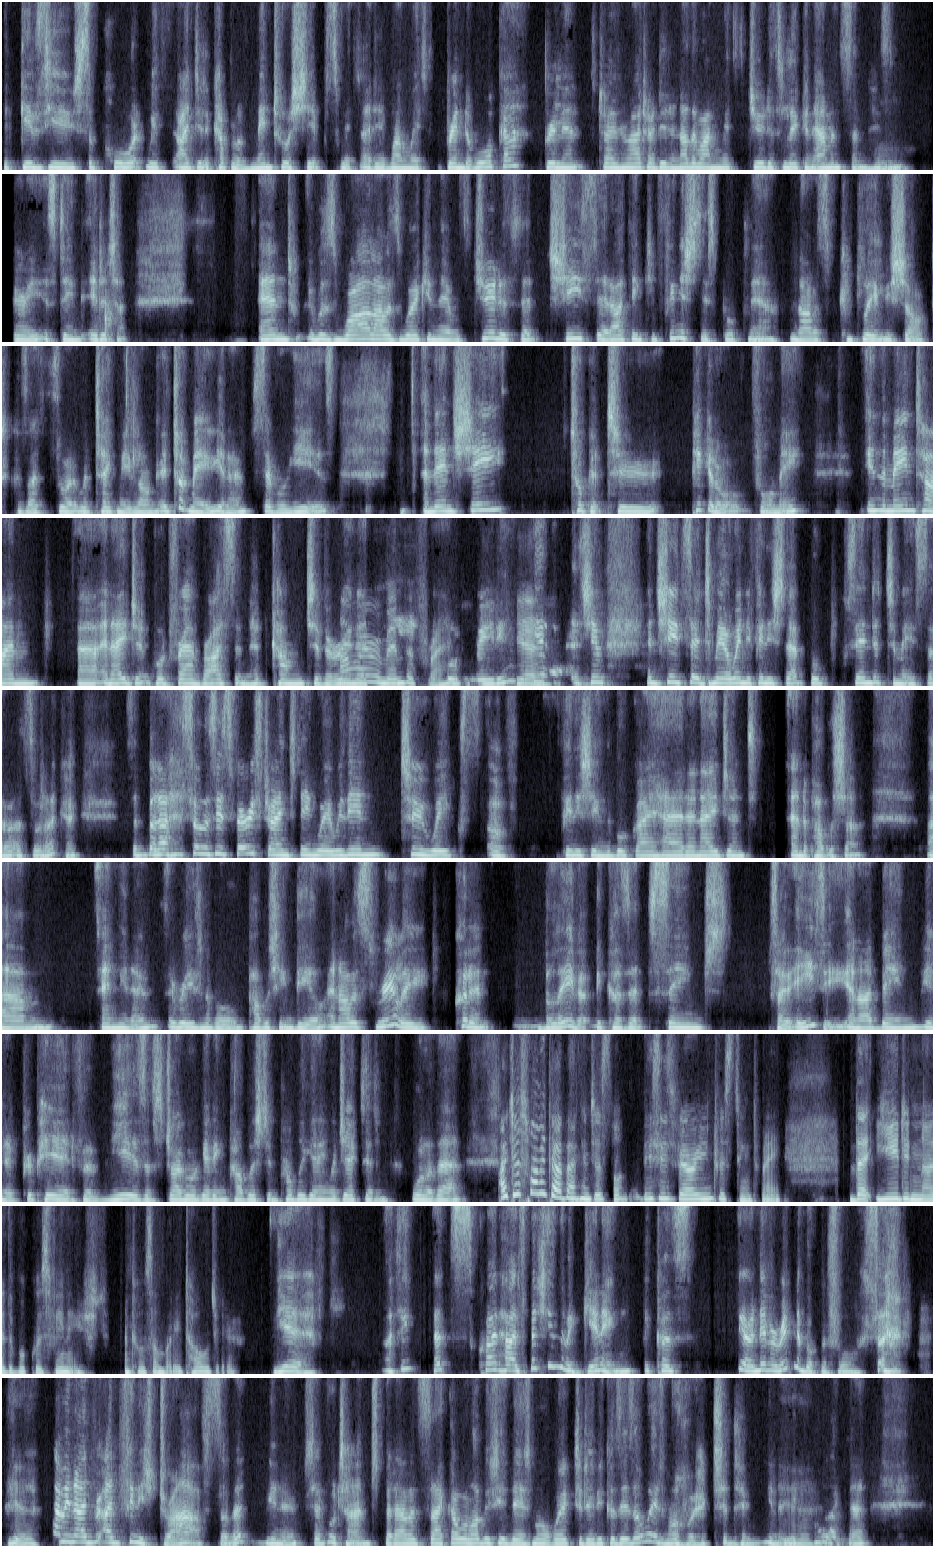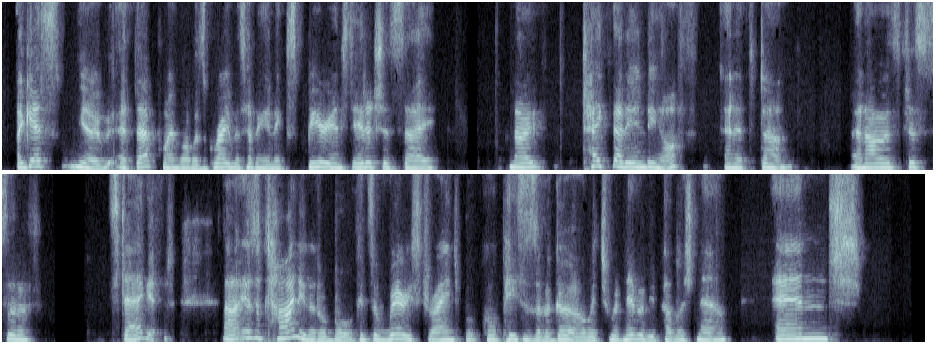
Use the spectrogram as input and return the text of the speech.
It gives you support with. I did a couple of mentorships with. I did one with Brenda Walker, brilliant Australian writer. I did another one with Judith Lukin-Amundsen, who's mm. a very esteemed editor. And it was while I was working there with Judith that she said, I think you've finished this book now. And I was completely shocked because I thought it would take me long. It took me, you know, several years. And then she took it to Picador for me. In the meantime, uh, an agent called Fran Bryson had come to Varuna. Oh, I remember Fran reading. Yeah. yeah, and she and she'd said to me, "Oh, when you finish that book, send it to me." So I thought, okay. So, but I, so it was this very strange thing where within two weeks of finishing the book, I had an agent and a publisher, um, and you know, a reasonable publishing deal, and I was really couldn't believe it because it seemed so easy. And I'd been, you know, prepared for years of struggle getting published and probably getting rejected and all of that. I just want to go back and just, this is very interesting to me that you didn't know the book was finished until somebody told you. Yeah. I think that's quite hard, especially in the beginning, because, you know, I'd never written a book before. So, yeah. I mean, I'd, I'd finished drafts of it, you know, several times, but I was like, oh, well, obviously there's more work to do because there's always more work to do, you know, yeah. like that. I guess, you know, at that point, what was great was having an experienced editor say, no, take that ending off and it's done. And I was just sort of staggered. Uh, it was a tiny little book. It's a very strange book called Pieces of a Girl, which would never be published now. And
